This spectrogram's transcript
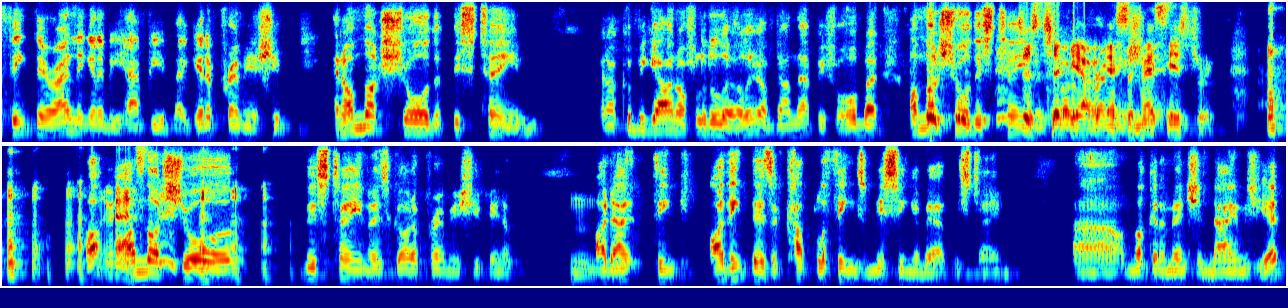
think they're only going to be happy if they get a premiership. And I'm not sure that this team, and I could be going off a little early. I've done that before, but I'm not sure this team just has check out SMS history. I, am not sure this team has got a premiership in them. Hmm. I don't think. I think there's a couple of things missing about this team. Uh, I'm not going to mention names yet,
